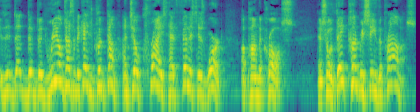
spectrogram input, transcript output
The, the, the real justification couldn't come until Christ had finished his work upon the cross. And so they couldn't receive the promise.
